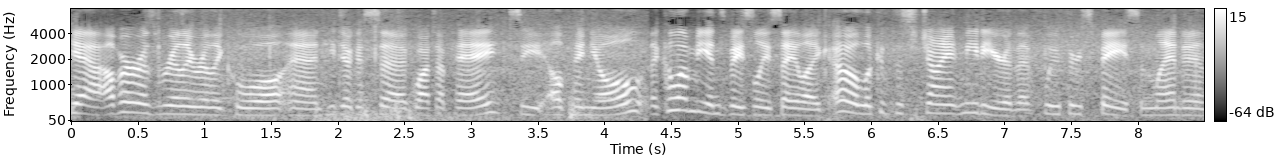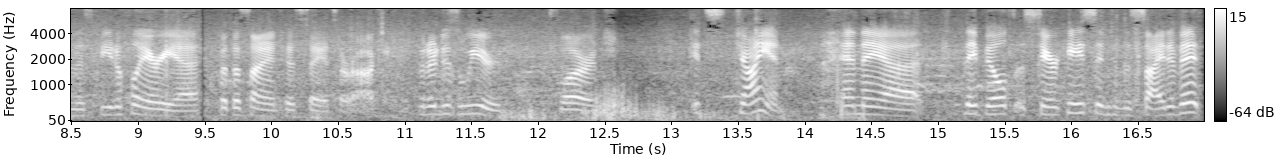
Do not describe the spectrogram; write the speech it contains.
Yeah, Albert was really, really cool and he took us to Guatapé, see El Peñol. The Colombians basically say like, oh, look at this giant meteor that flew through space and landed in this beautiful area. But the scientists say it's a rock. But it is weird. It's large. It's giant. And they, uh, they built a staircase into the side of it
